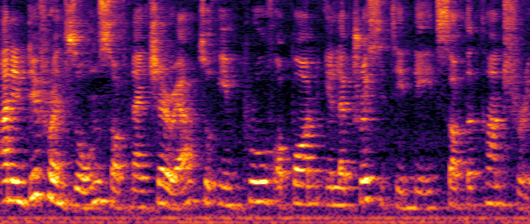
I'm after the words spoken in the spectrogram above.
and in different zones of Nigeria to improve upon electricity needs of the country.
